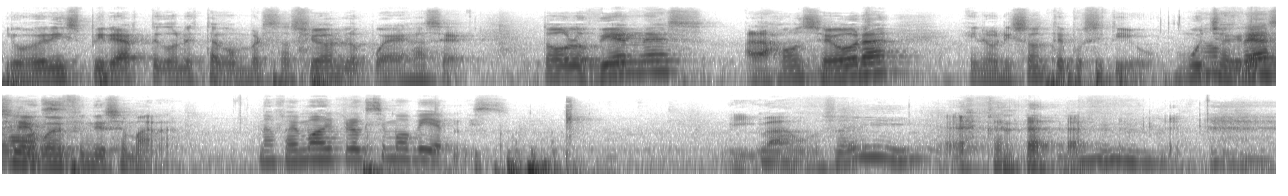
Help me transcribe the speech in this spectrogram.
y volver a inspirarte con esta conversación, lo puedes hacer. Todos los viernes a las 11 horas en Horizonte Positivo. Muchas gracias y buen fin de semana. Nos vemos el próximo viernes. Y vamos ahí.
